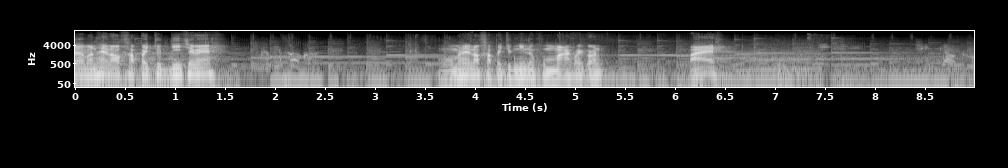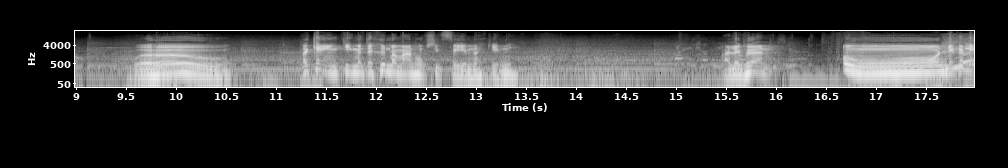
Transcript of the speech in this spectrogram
อ มันให้เราขับไปจุดนี้ใช่ไหมโอ้ไม่ให้เราขับไปจุดนี้เราผมมาร์กไว้ก่อน ไปว้าว แล้วแข่งจริงมันจะขึ้นประมาณ 60 เฟรมนะเกมนี้อะไรเพื่อน โอ้ยยังก็เล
